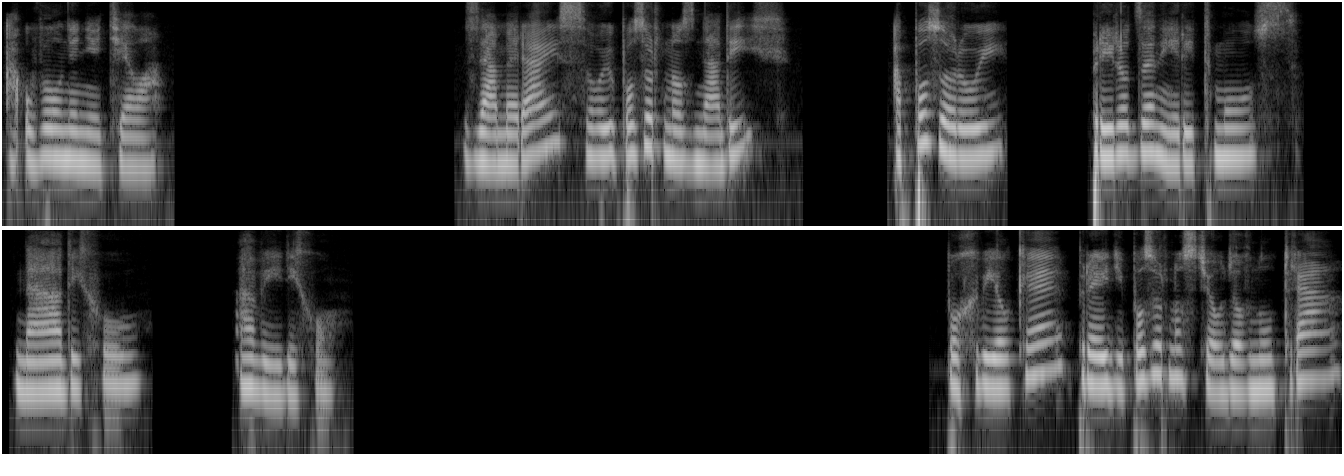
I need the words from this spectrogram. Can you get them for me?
a uvoľnenie tela. Zameraj svoju pozornosť na dých a pozoruj prirodzený rytmus nádychu a výdychu. Po chvíľke prejdi pozornosťou dovnútra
